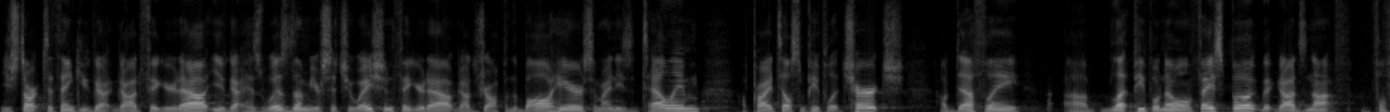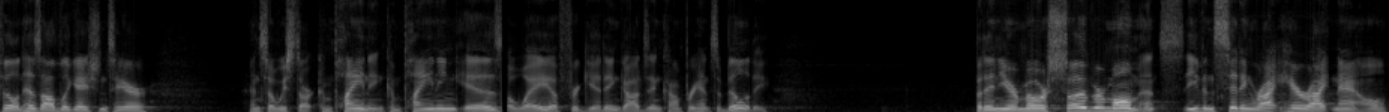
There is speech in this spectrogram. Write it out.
You start to think you've got God figured out, you've got His wisdom, your situation figured out. God's dropping the ball here. Somebody needs to tell Him. I'll probably tell some people at church. I'll definitely uh, let people know on Facebook that God's not f- fulfilling His obligations here. And so we start complaining. Complaining is a way of forgetting God's incomprehensibility. But in your more sober moments, even sitting right here, right now,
